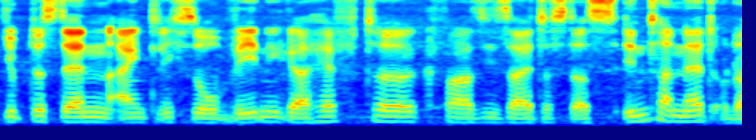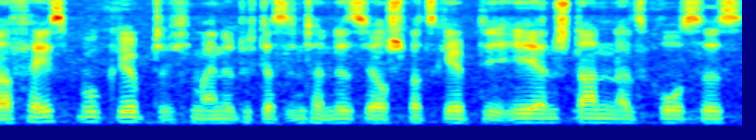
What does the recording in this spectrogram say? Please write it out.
gibt es denn eigentlich so weniger Hefte, quasi seit es das Internet oder Facebook gibt? Ich meine, durch das Internet ist ja auch schwarzgelb.de entstanden als großes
